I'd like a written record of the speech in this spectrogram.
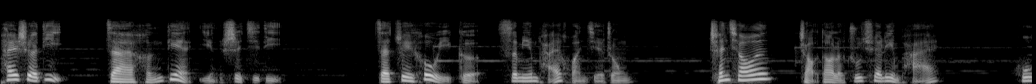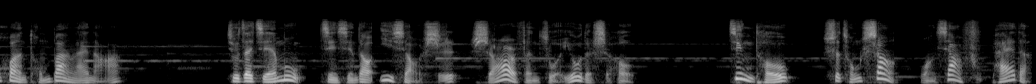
拍摄地在横店影视基地。在最后一个撕名牌环节中，陈乔恩找到了朱雀令牌，呼唤同伴来拿。就在节目进行到一小时十二分左右的时候，镜头。是从上往下俯拍的，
